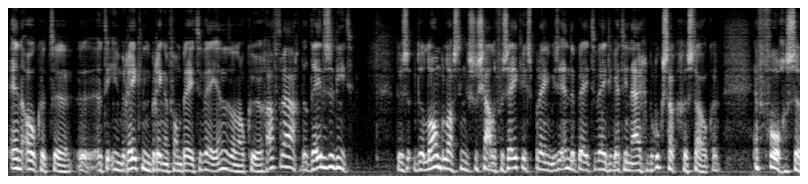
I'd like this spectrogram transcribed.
En ook het, uh, het in rekening brengen van BTW en het dan ook keurig afdragen. Dat deden ze niet. Dus de loonbelasting, sociale verzekeringspremies en de BTW die werd in eigen broekzak gestoken. En vervolgens uh,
